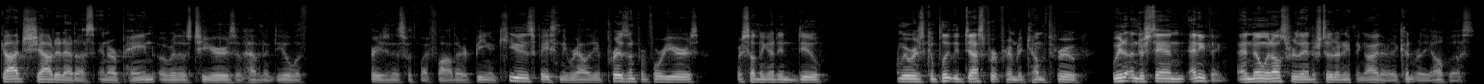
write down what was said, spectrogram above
God shouted at us in our pain over those two years of having to deal with craziness with my father, being accused, facing the reality of prison for four years for something I didn't do. We were just completely desperate for him to come through. We didn't understand anything, and no one else really understood anything either. They couldn't really help us.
